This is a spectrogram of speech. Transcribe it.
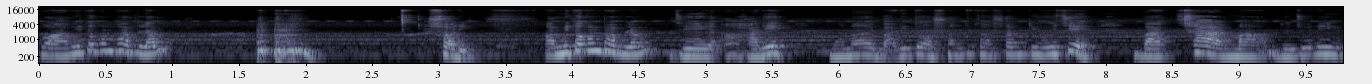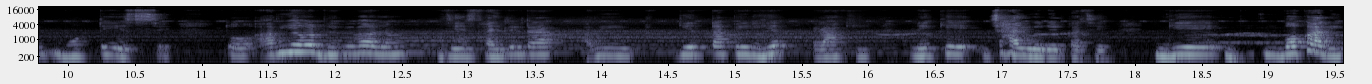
তো আমি তখন ভাবলাম সরি আমি তখন ভাবলাম যে, আহারে, মনে হয় বাড়িতে অশান্তি অশান্তি হয়েছে, বাচ্চা আর মা দুজনেই মরতে এসছে। তো আমি আবার ভেবে ভাবলাম যে, সাইকেলটা আমি গেটটা পেরিয়ে রাখি, রেখে যাই ওদের কাছে। গিয়ে বকা দিই,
